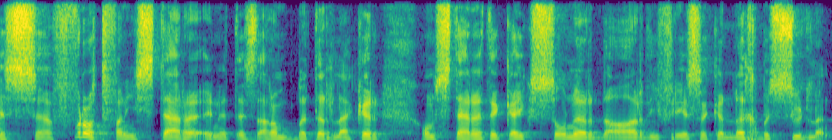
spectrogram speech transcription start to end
is uh, vrot van die sterre en dit is daarom bitter lekker om sterre te kyk sonder daardie vreeslike ligbesoedeling.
